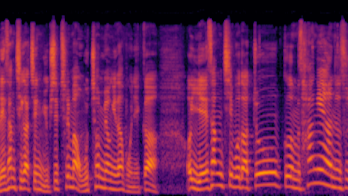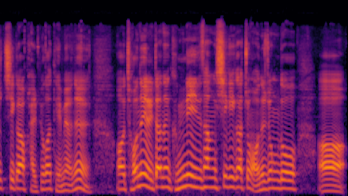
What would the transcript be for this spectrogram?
예상치가 지금 67만 5천 명이다 보니까 어, 예상치보다 조금 상회하는 수치가 발표가 되면은 어, 저는 일단은 금리 인상 시기가 좀 어느 정도 어,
